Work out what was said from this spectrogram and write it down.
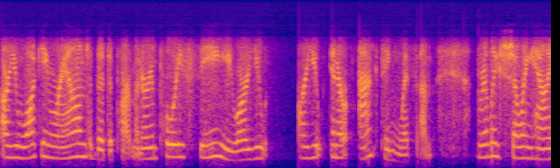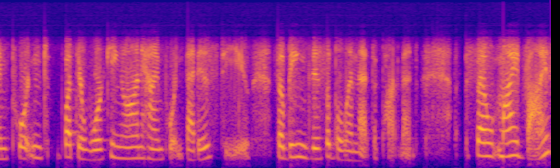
Are you walking around the department? Are employees seeing you? Are you are you interacting with them? Really showing how important what they're working on, how important that is to you. So being visible in that department. So my advice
